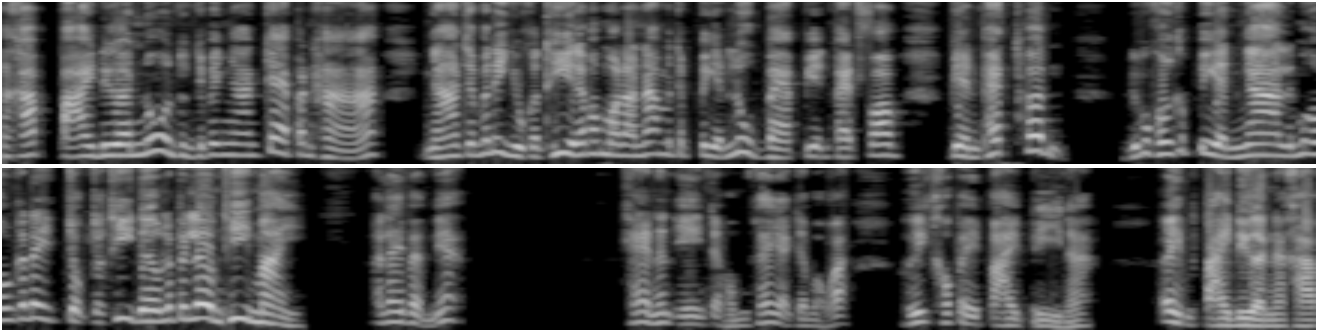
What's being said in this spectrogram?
นะครับ ปลายเดือนนู่นถึงจะเป็นงานแก้ปัญหา งานจะไม่ได้อยู่กับที่แล้วเพราะมรณะมันจะเปลี่ยนรูปแบบเปลี่ยนแพลตฟอร์มเปลี่ยนแพทเทิร์นหรือบางคนก็เปลี่ยนงานหรือบางคนก็ได้จบจากที่เดิมแล้วไปเริ่มที่ใหม่ อะไรแบบเนี้ยแค่นั้นเองแต่ผมแค่อยากจะบอกว่าเฮ้ยเขาไปปลายปีนะ เอ้ยปลายเดือนนะครับ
